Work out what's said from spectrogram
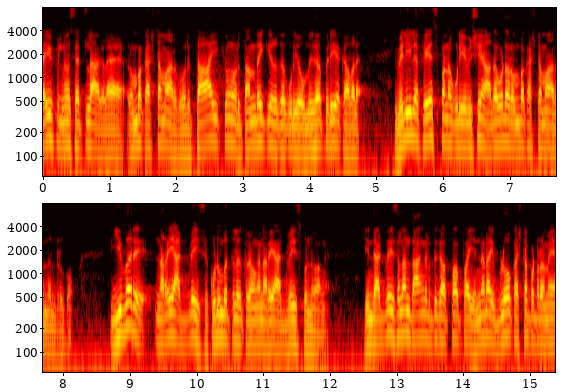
லைஃப் இன்னும் செட்டில் ஆகலை. ரொம்ப கஷ்டமாக இருக்கும். ஒரு தாய்க்கும் ஒரு தந்தைக்கும் இருக்கக்கூடிய ஒரு மிகப்பெரிய கவலை. வெளியில் ஃபேஸ் பண்ணக்கூடிய விஷயம் அதை விட ரொம்ப கஷ்டமாக இருந்துருக்கும் இவர் நிறைய அட்வைஸ் குடும்பத்தில் இருக்கிறவங்க நிறைய அட்வைஸ் பண்ணுவாங்க. இந்த அட்வைஸ் எல்லாம் தாங்கிறதுக்கு அப்பா அப்பா என்னடா இவ்வளோ கஷ்டப்படுறோமே?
